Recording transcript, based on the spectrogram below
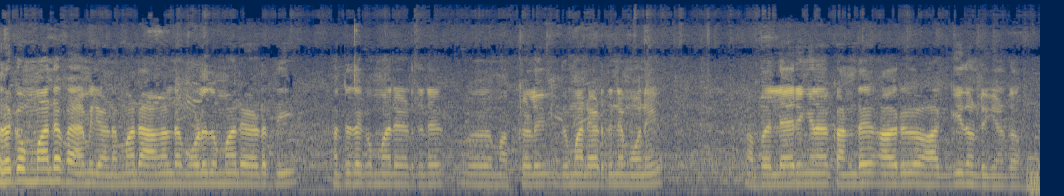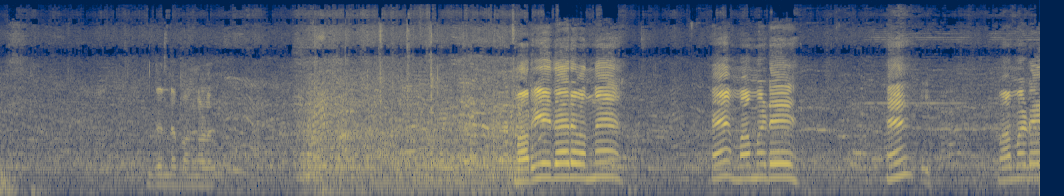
ഇതൊക്കെ ഉമ്മാന്റെ ഫാമിലിയാണ്. ഉമ്മാന്റെ ആങ്ങളുടെ മോൾ ഉമ്മാന്റെ ഏടത്തി മറ്റേതൊക്കെ ഉമ്മാന്റെ ഏടത്തിന്റെ മക്കൾ ഇത് ഉമ്മാന്റെ ഏടത്തിന്റെ മോന്. അപ്പോൾ എല്ലാരും ഇങ്ങനെ കണ്ട് ആ ഒരു ഹഗ് ചെയ്തോണ്ടിരിക്കുക കേട്ടോ ഇതെന്റെ പങ്ങൾ മറിയ ഇതാരെ വന്നേ? ഏ മാമയുടെ ഏ മാമയുടെ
